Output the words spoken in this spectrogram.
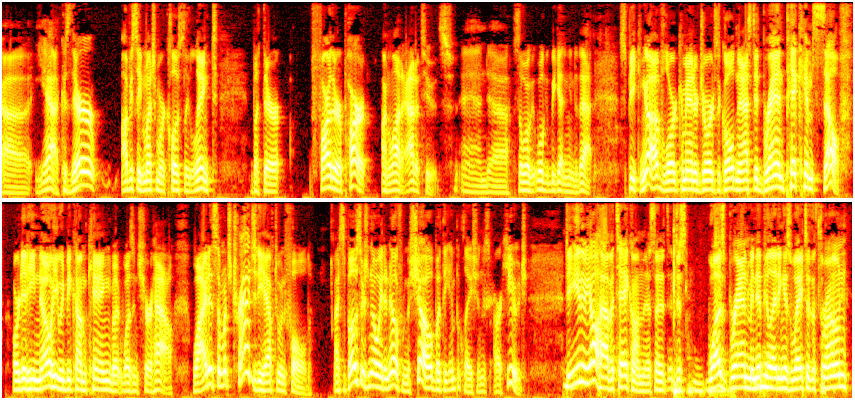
uh, yeah, because they're obviously much more closely linked, but they're farther apart on a lot of attitudes. And uh, so we'll, we'll, be getting into that. Speaking of, Lord Commander George the Golden asked, did Bran pick himself? Or did he know he would become king but wasn't sure how? Why did so much tragedy have to unfold? I suppose there's no way to know from the show, but the implications are huge. Do either y'all have a take on this? And it just was Bran manipulating his way to the throne,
